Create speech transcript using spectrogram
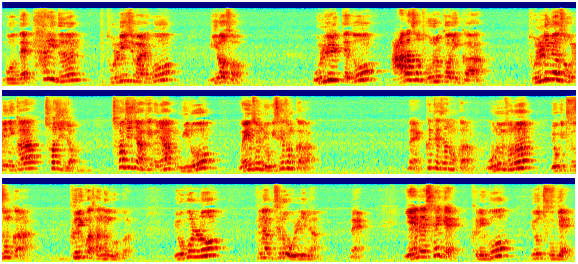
뭐 내 팔이든 돌리지 말고 밀어서. 올릴 때도 알아서 돌을 거니까. 돌리면서 올리니까 처지죠. 처지지 않게 그냥 위로 왼손 여기 세 손가락. 네 끝에 세 손가락. 오른손은 여기 두 손가락. 그립과 닿는 부분. 요걸로 그냥 들어 올리면. 네. 얘네 세 개 그리고 요 두 개.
